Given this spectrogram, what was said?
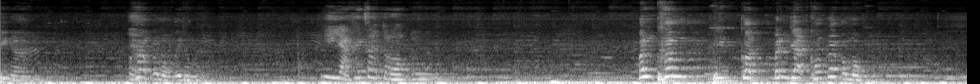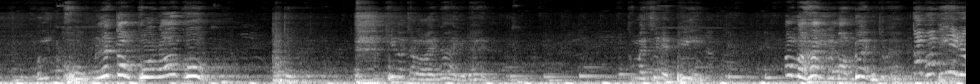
พี่นาง อยู่ได้ทำไมเสด็จพี่ต้องมาห้ามกระบอกด้วยพระเจ้าค่ะก็เพราะพี่รู้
